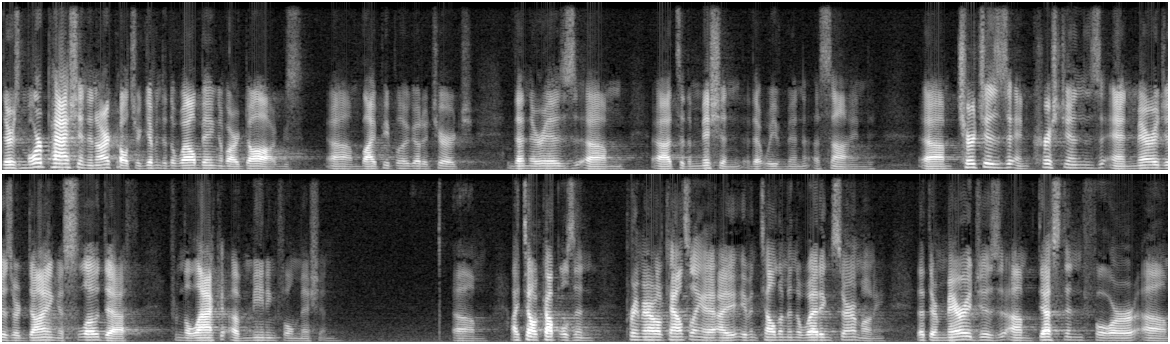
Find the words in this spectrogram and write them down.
there's more passion in our culture given to the well being of our dogs um, by people who go to church than there is um, uh, to the mission that we've been assigned. Um, churches and Christians and marriages are dying a slow death from the lack of meaningful mission. Um, I tell couples in premarital counseling, I, I, even tell them in the wedding ceremony, that their marriage is um, destined for um,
